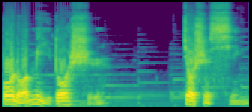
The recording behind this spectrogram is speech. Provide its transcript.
波罗蜜多时，就是行，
